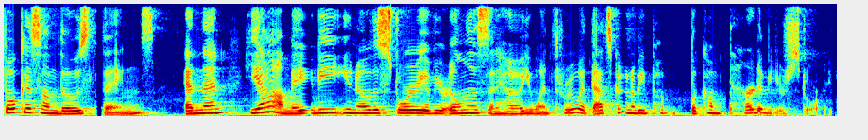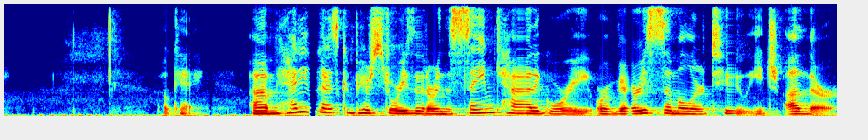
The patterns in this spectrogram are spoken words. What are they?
focus on those things and then yeah maybe you know the story of your illness and how you went through it that's going to be become part of your story. Okay um, how do you guys compare stories that are in the same category or very similar to each other?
